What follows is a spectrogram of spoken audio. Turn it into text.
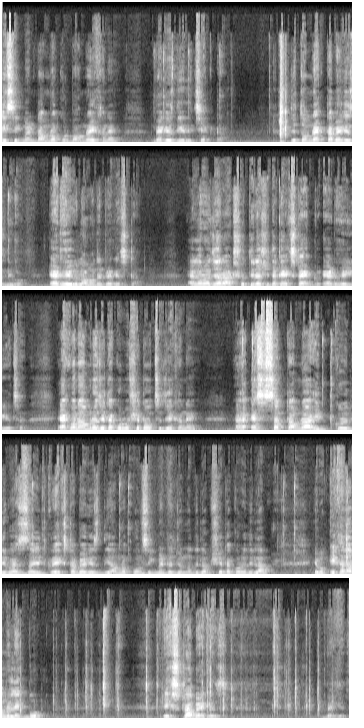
এই সিগমেন্টটা আমরা করব। আমরা এখানে ব্যাগেজ দিয়ে দিচ্ছি একটা। যেহেতু আমরা একটা ব্যাগেজ নিব। অ্যাড হয়ে গেলো আমাদের ব্যাগেজটা এগারো হাজার আটশো তিরাশি টাকা এক্সট্রা অ্যাড হয়ে গিয়েছে। এখন আমরা যেটা করব সেটা হচ্ছে যে এখানে এসএসআরটা আমরা এডিট করে দিব। এসএসআর এডিট করে এক্সট্রা ব্যাগেজ দিয়ে আমরা কোন সিগমেন্টের জন্য দিলাম সেটা করে দিলাম। এবং এখানে আমরা লিখব extra baggage baggage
